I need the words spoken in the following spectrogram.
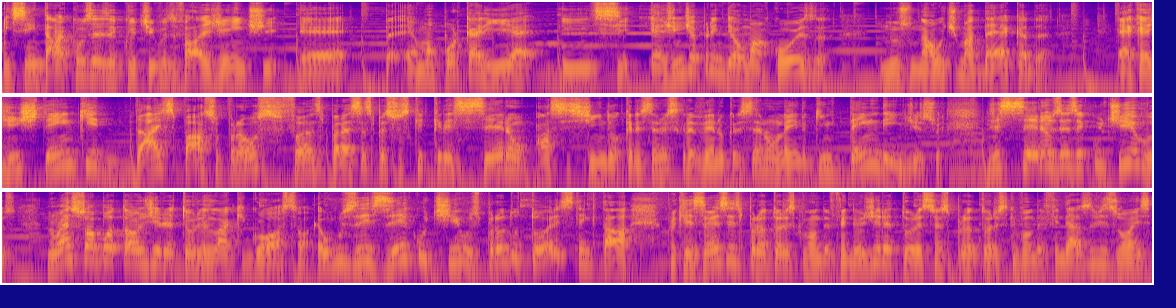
e sentar com os executivos e falar, gente, é, é uma porcaria. E se a gente aprendeu uma coisa nos- na última década. É que a gente tem que dar espaço para os fãs, para essas pessoas que cresceram assistindo, cresceram escrevendo, cresceram lendo, que entendem disso, de serem os executivos. Não é só botar os diretores lá que gostam, é os executivos, os produtores têm que estar lá, porque são esses produtores que vão defender os diretores, são esses produtores que vão defender as visões,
